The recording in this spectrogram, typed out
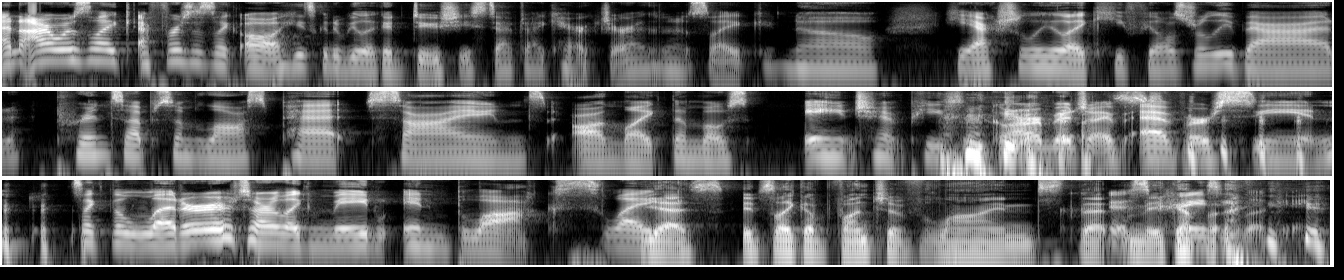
And I was like, at first, I was like, oh, he's going to be like a douchey stepdad character. And then it's like, no, he actually, like, he feels really bad, prints up some lost pet signs on like the most ancient piece of garbage I've ever seen. It's like the letters are like made in blocks. Like, yes. It's like a bunch of lines that make crazy up looking.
